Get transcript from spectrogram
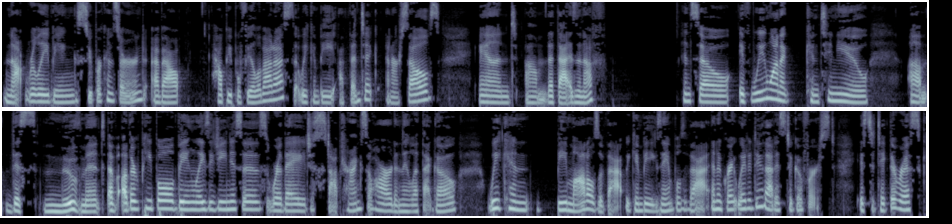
not really being super concerned about how people feel about us, that we can be authentic and ourselves and um, that that is enough. And so, if we want to continue um, this movement of other people being lazy geniuses where they just stop trying so hard and they let that go, we can be models of that. We can be examples of that. And a great way to do that is to go first, is to take the risk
